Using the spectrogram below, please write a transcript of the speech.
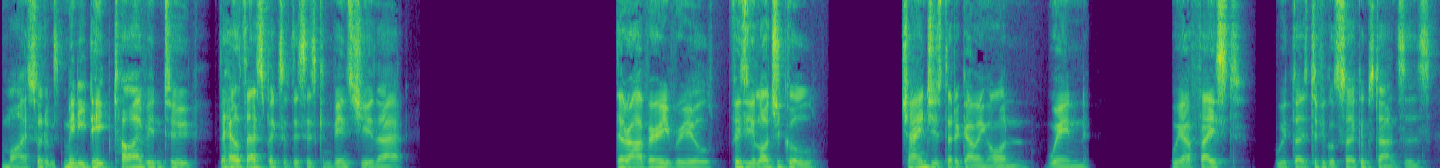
my sort of mini deep dive into the health aspects of this has convinced you that there are very real physiological changes that are going on when we are faced with those difficult circumstances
